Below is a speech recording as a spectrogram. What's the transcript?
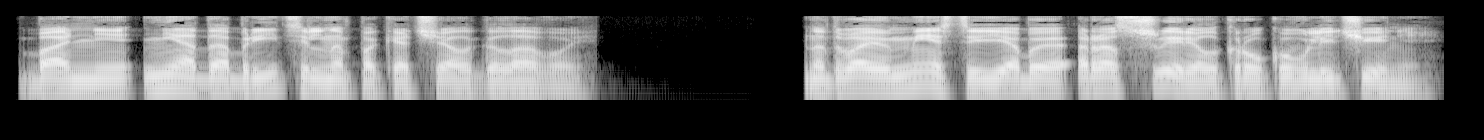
Банни неодобрительно покачал головой. «На твоем месте я бы расширил круг увлечений».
